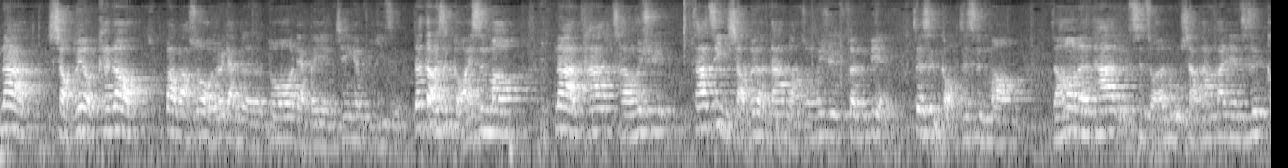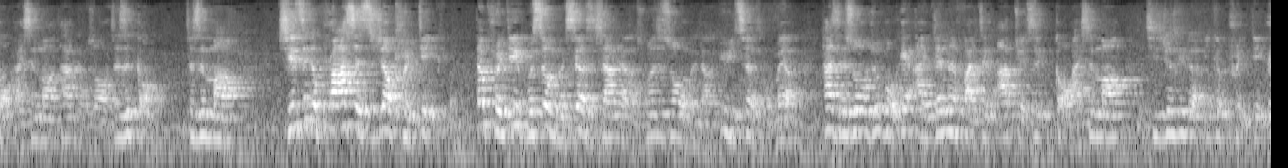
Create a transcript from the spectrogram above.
那小朋友看到爸爸说我有两个耳朵、两个眼睛、一个鼻子，那到底是狗还是猫？那他常会去，他自己小朋友他脑中会去分辨这是狗，这是猫。然后呢，他有一次走在路上，他发现这是狗还是猫，他跟我说这是狗，这是猫。其实这个 process 叫 predict，但 predict 不是我们 sales 上讲，或是说我们讲预测什么没有，他只是说如果可以 identify 这个 object 是狗还是猫，其实就是一个一个 predict，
